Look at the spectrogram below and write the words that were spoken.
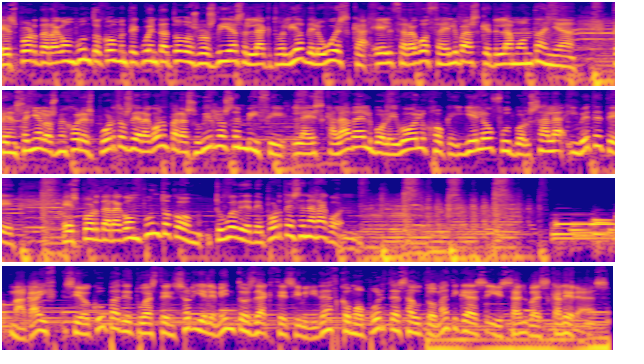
Sportaragón.com te cuenta todos los días la actualidad del Huesca, el Zaragoza, el básquet, la montaña. Te enseña los mejores puertos de Aragón para subirlos en bici, la escalada, el voleibol, hockey hielo, fútbol sala y BTT. Sportaragón.com, tu web de deportes en Aragón. Magaif se ocupa de tu ascensor y elementos de accesibilidad como puertas automáticas y salva escaleras.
